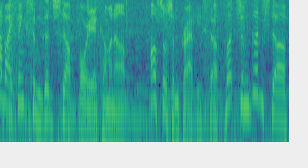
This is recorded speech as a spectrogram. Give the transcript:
Have, I think, some good stuff for you coming up. Also, some crappy stuff, but some good stuff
